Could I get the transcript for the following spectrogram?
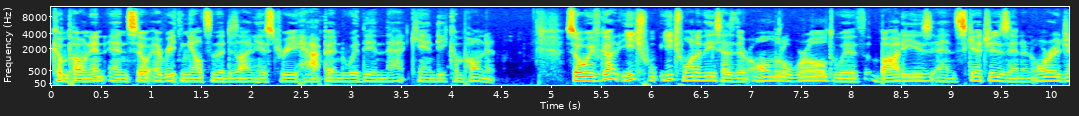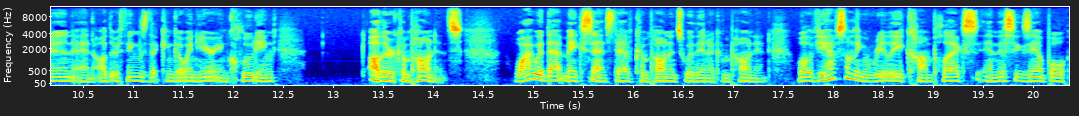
component. And so everything else in the design history happened within that candy component. So we've got each each one of these has their own little world with bodies and sketches and an origin and other things that can go in here, including other components. Why would that make sense to have components within a component? Well, if you have something really complex, in this example,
